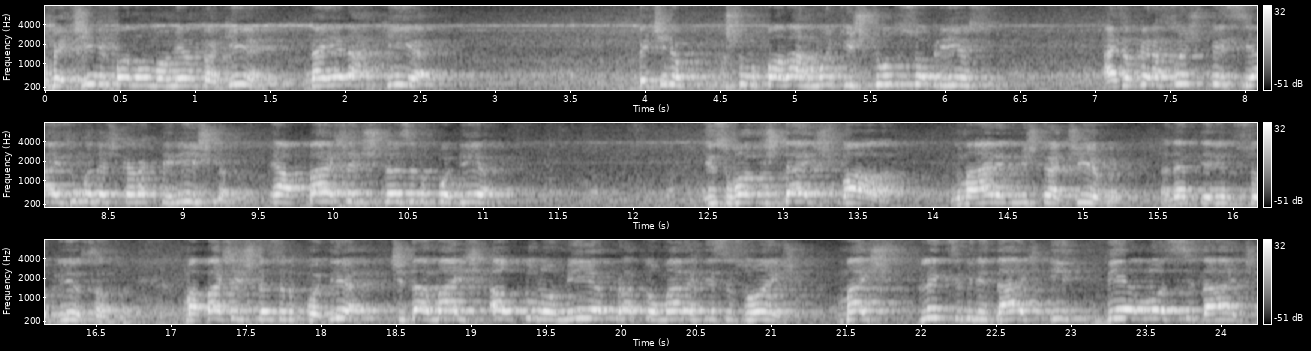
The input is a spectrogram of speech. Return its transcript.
O Bettini falou um momento aqui na hierarquia Betina, eu costumo falar muito estudo sobre isso. As operações especiais, uma das características é a baixa distância do poder. Isso Hofstede fala, numa área administrativa. Já deve ter lido sobre isso. Uma baixa distância do poder te dá mais autonomia para tomar as decisões, mais flexibilidade e velocidade.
